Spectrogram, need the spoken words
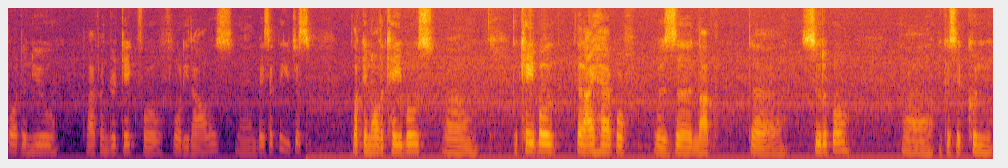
bought a new 500 gig for $40 and basically you just plug in all the cables. Um, the cable that I have was uh, not uh, suitable uh, because it couldn't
